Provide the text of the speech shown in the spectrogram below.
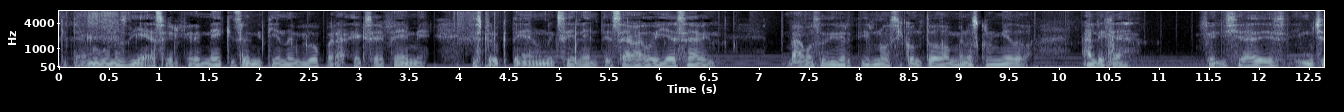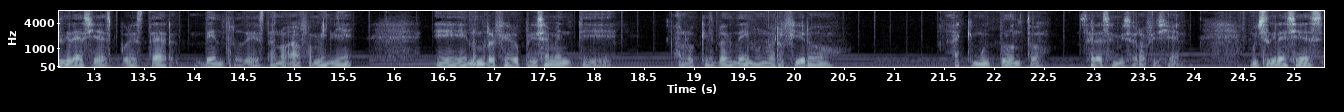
Que tengan muy buenos días, soy el FMX transmitiendo en vivo para XFM. Espero que tengan un excelente sábado ya saben, vamos a divertirnos y con todo, menos con miedo. Aleja, felicidades y muchas gracias por estar dentro de esta nueva familia. Eh, no me refiero precisamente a lo que es Black Demon, me refiero a que muy pronto serás emisor oficial. Muchas gracias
